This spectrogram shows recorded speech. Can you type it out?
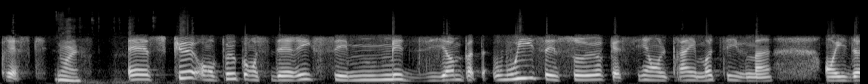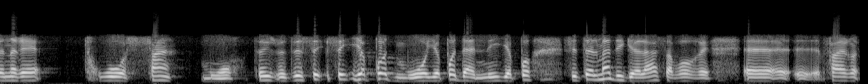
presque. Ouais. Est-ce qu'on peut considérer que c'est médium? Oui, c'est sûr que si on le prend émotivement, on y donnerait 300 mois. Tu sais, je veux dire, il n'y a pas de mois, il n'y a pas d'année, il y a pas. C'est tellement dégueulasse avoir euh, euh, faire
